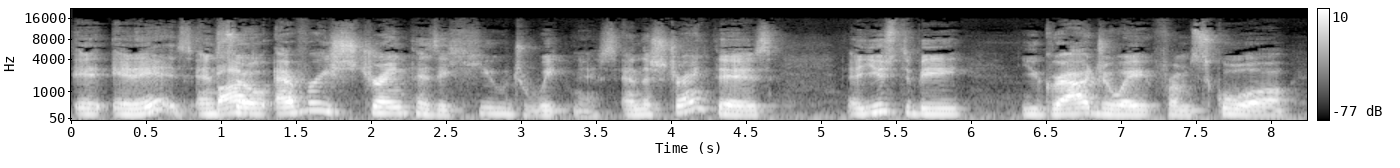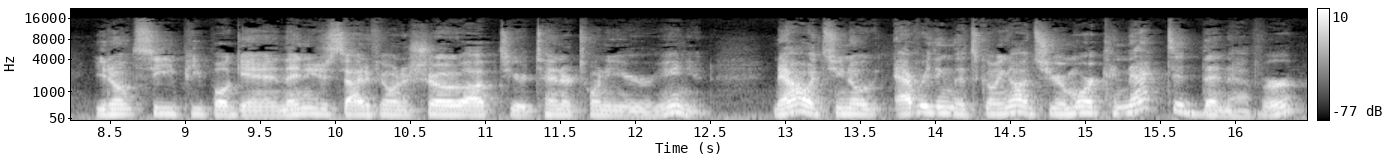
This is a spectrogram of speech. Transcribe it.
it, it is. And bad. so every strength has a huge weakness. And the strength is it used to be you graduate from school you don't see people again and then you decide if you want to show up to your 10 or 20 year reunion now it's you know everything that's going on so you're more connected than ever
